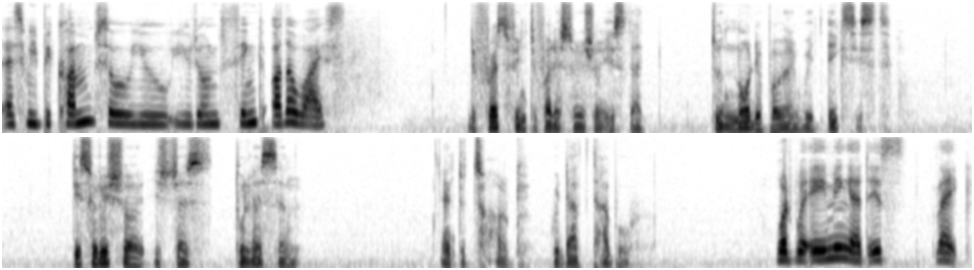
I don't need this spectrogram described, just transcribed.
as we become so you you don't think otherwise. The first thing to find a solution is that to know the problem will exist. The solution is just to listen and to talk without taboo. what we're aiming at is like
